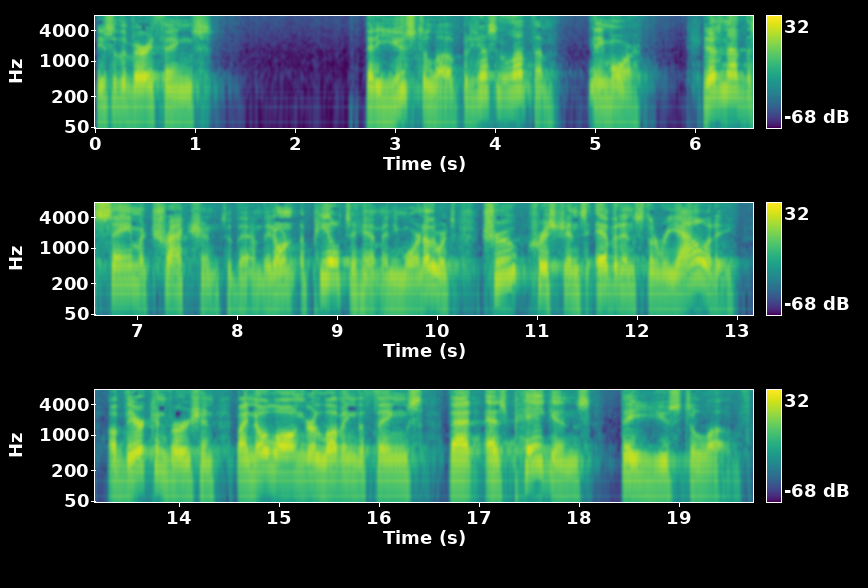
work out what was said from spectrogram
These are the very things that he used to love, but he doesn't love them anymore. He doesn't have the same attraction to them. They don't appeal to him anymore. In other words, true Christians evidence the reality of their conversion by no longer loving the things that, as pagans, they used to love.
